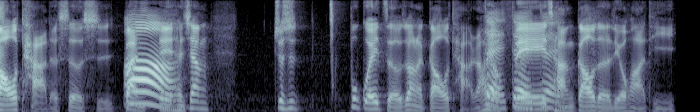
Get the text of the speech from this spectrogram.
高塔的设施，半很像就是不规则状的高塔，然后有非常高的溜滑梯，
